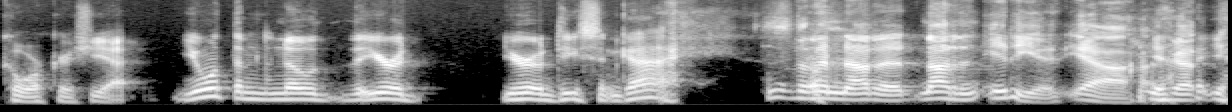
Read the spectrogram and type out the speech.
coworkers yet. You want them to know that you're a you're a decent guy. that I'm not a not an idiot. Yeah. I've yeah, got... yeah.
